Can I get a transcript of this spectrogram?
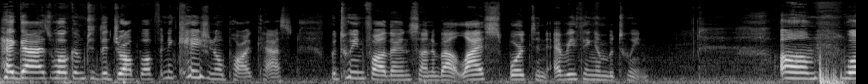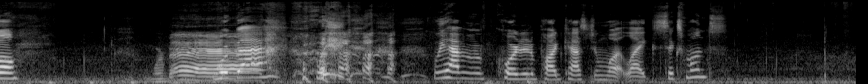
Hey guys, welcome to the Drop Off, an occasional podcast between father and son about life, sports, and everything in between. Um, well, We're back. we're back. we, we haven't recorded a podcast in what, like six months?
